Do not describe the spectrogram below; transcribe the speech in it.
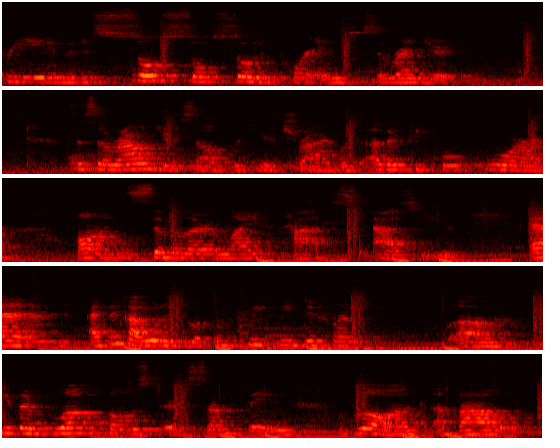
creative, it is so, so, so important to surrender, to surround yourself with your tribe, with other people who are on similar life paths as you. And I think I want to do a completely different um, either blog post or something vlog about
